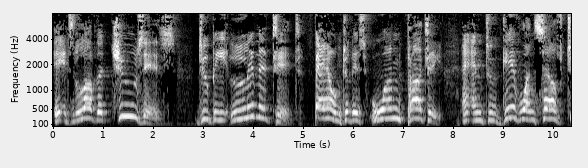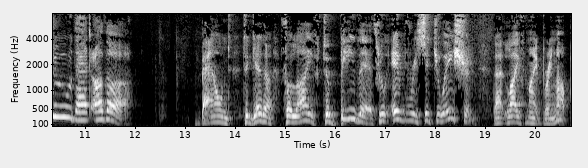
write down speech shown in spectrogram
It's love that chooses to be limited, bound to this one party, and to give oneself to that other bound together for life, to be there through every situation that life might bring up.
